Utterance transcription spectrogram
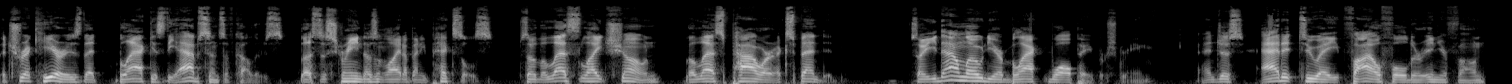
The trick here is that black is the absence of colors, thus the screen doesn't light up any pixels. So the less light shown, the less power expended. So you download your black wallpaper screen and just add it to a file folder in your phone.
